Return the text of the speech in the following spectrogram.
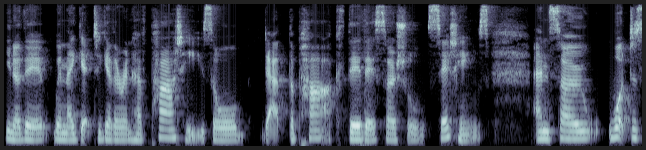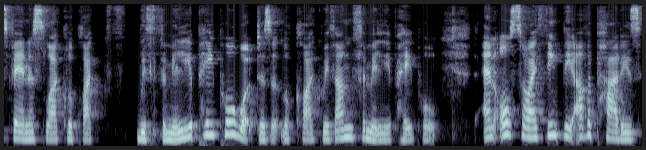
you know, their, when they get together and have parties or at the park, they're their social settings. And so, what does fairness like look like with familiar people? What does it look like with unfamiliar people? And also, I think the other part is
